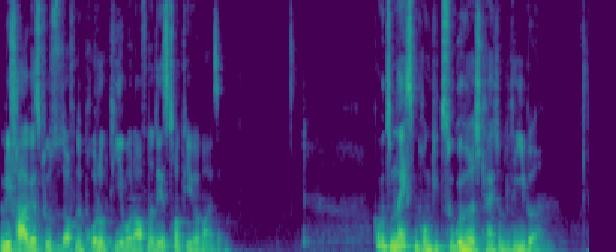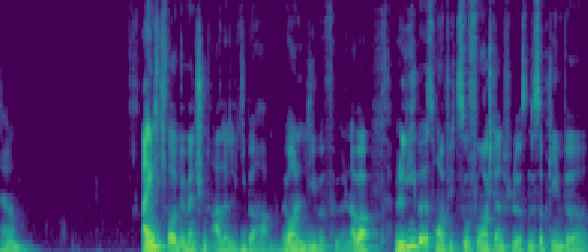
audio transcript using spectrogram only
Und die Frage ist, tust du es auf eine produktive oder auf eine destruktive Weise? Kommen wir zum nächsten Punkt, die Zugehörigkeit und Liebe. Ja? Eigentlich wollen wir Menschen alle Liebe haben. Wir wollen Liebe fühlen. Aber Liebe ist häufig zu furchteinflößend, deshalb gehen wir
